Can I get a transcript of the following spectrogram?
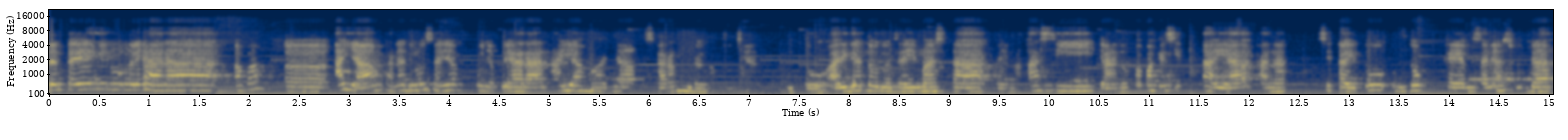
dan saya ingin memelihara apa uh, ayam karena dulu saya punya peliharaan ayam banyak sekarang udah nggak punya gitu. Arigato gozaimashita terima kasih. Jangan lupa pakai sita ya karena sita itu untuk kayak misalnya sudah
